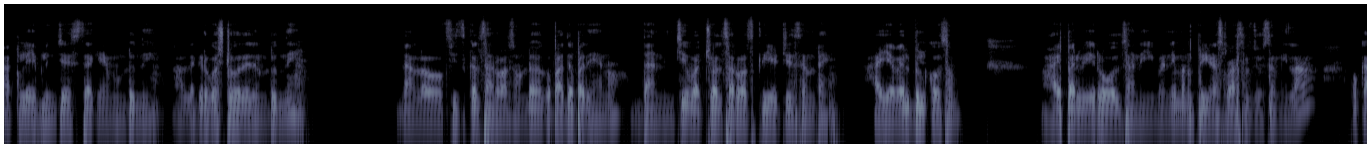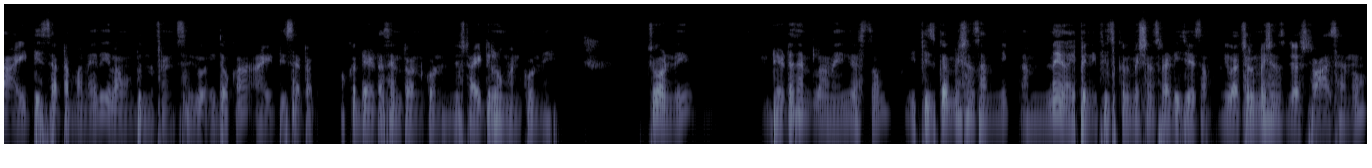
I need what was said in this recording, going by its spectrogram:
ఆ కేబులింగ్ చేస్తే ఏముంటుంది? వాళ్ళ దగ్గర ఒక స్టోరేజ్ ఉంటుంది. దానిలో ఫిజికల్ సర్వర్స్ ఉంటాయి. ఒక పది పదిహేను. దాని నుంచి వర్చువల్ సర్వర్స్ క్రియేట్ చేసి ఉంటాయి. హై అవైలబుల్ కోసం. హైపర్ వి రోల్స్ అని ఇవన్నీ మనం ప్రీవియస్ క్లాస్లో చూసాం. ఇలా ఒక ఐటీ సెటప్ అనేది ఇలా ఉంటుంది ఫ్రెండ్స్ ఇది ఇది ఒక ఐటీ సెటప్ ఒక డేటా సెంటర్ అనుకోండి. జస్ట్ ఐటీ రూమ్ అనుకోండి. చూడండి. డేటా సెంటర్లో మనం ఏం చేస్తాం? ఈ ఫిజికల్ మిషన్స్ అన్ని అన్నీ అయిపోయినాయి. ఫిజికల్ మిషన్స్ రెడీ చేసాం. ఈ వర్చువల్ మిషన్స్ జస్ట్ రాశాను.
